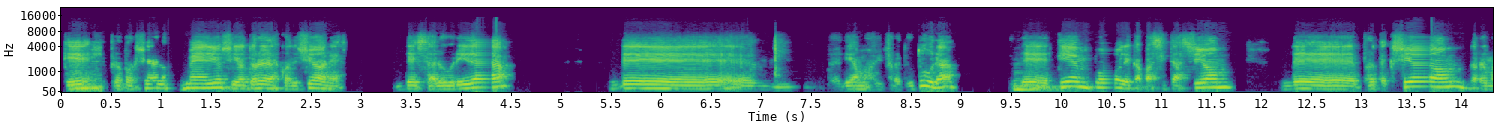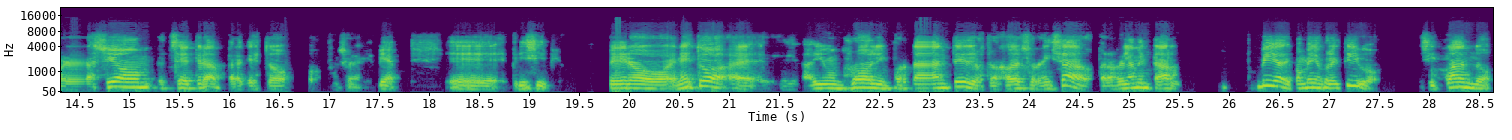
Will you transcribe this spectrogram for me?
que proporcione los medios y otorgue las condiciones de salubridad, de digamos, infraestructura, de tiempo, de capacitación, de protección, de remuneración, etcétera, para que esto funcione bien. Bien, eh, principio. Pero en esto eh, hay un rol importante de los trabajadores organizados para reglamentarlo. Vía de convenio colectivo. Si cuando,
